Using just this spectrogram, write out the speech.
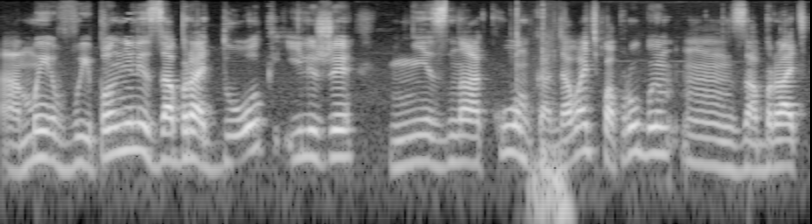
а, мы выполнили. Забрать долг или же незнакомка. Давайте попробуем забрать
